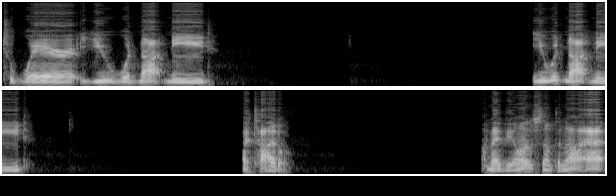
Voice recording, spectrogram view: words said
to where you would not need you would not need a title. I may be on something. I, I,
